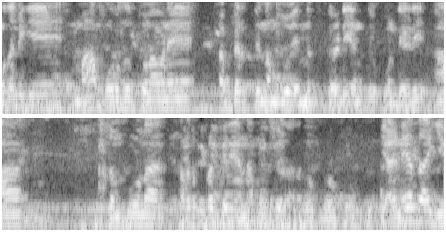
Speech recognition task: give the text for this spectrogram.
ಮೊದಲಿಗೆ ಮಹಾಪೌರದ ಚುನಾವಣೆ ಅಭ್ಯರ್ಥಿ ನಮ್ಮದು ಎನ್ ಎಸ್ ಕರಡಿ ಅಂತ ತಿಳ್ಕೊಂಡೇಳಿ ಆ ಸಂಪೂರ್ಣ ಅದರ ಪ್ರಕ್ರಿಯೆಯನ್ನು ಮುಗಿಸಿದ್ದಾರೆ. ಎರಡನೇದಾಗಿ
